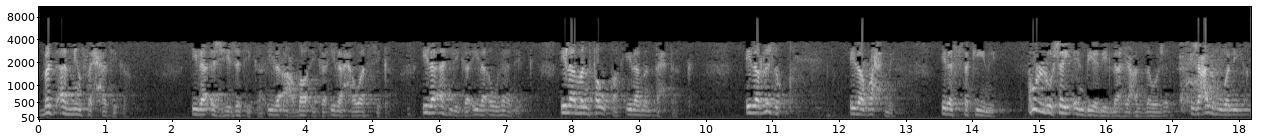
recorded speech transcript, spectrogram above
بدءا من صحتك إلى أجهزتك إلى أعضائك إلى حواسك إلى أهلك إلى أولادك إلى من فوقك إلى من تحتك. إلى الرزق إلى الرحمة إلى السكينة. كل شيء بيد الله عز وجل. اجعله وليا.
